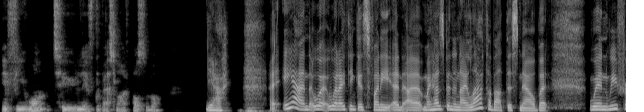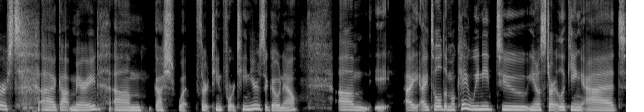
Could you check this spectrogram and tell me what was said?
if you want to live the best life possible. Yeah. And what, what I think is funny, and uh, my husband and I laugh about this now, but when we first uh, got married, um, gosh, what, 13, 14 years ago now, um, I, I told him, okay, we need to, you know, start looking at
